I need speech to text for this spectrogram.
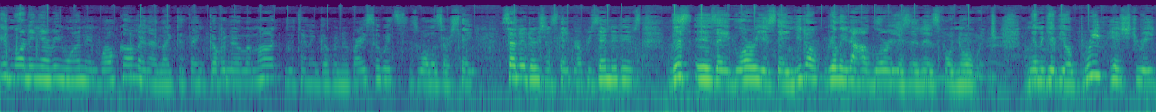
Good morning, everyone, and welcome. And I'd like to thank Governor Lamont, Lieutenant Governor Bysiewicz, as well as our state senators and state representatives. This is a glorious day, and you don't really know how glorious it is for Norwich. I'm going to give you a brief history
